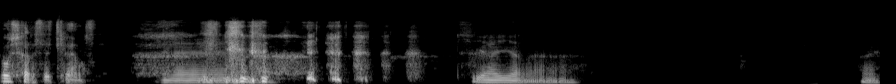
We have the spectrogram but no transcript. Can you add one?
表紙からして違います。へえ 気合いやな。はいはい。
